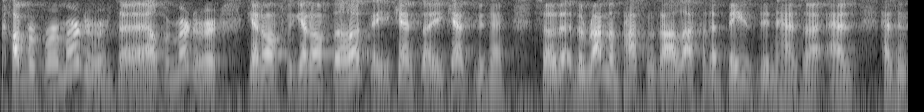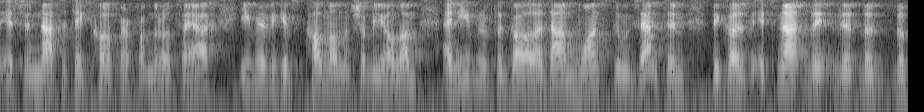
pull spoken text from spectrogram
cover for a murderer to help a murderer get off get off the hook. That You can't uh, you can't do that. So the, the Rambam passes Allah that Din has a, has has an issue not to take kofar from the rotzeach, even if he gives kol moment shabi olam, and even if the goel adam wants to exempt him because it's not the the the, the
